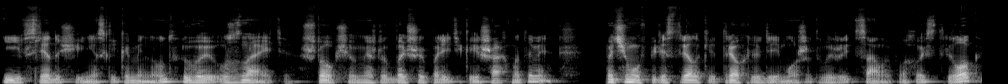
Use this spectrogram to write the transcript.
и в следующие несколько минут вы узнаете, что общего между большой политикой и шахматами, почему в перестрелке трех людей может выжить самый плохой стрелок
